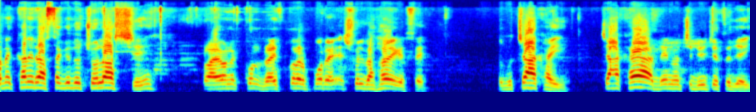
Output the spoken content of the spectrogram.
অনেকখানি রাস্তা কিন্তু চলে আসছি। প্রায় অনেকক্ষণ ড্রাইভ করার পরে শরীর ব্যথা হয়ে গেছে। তবু চা খাই। চা খায়া দেন হচ্ছে ডিউচেতে যাই।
